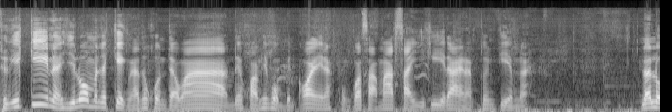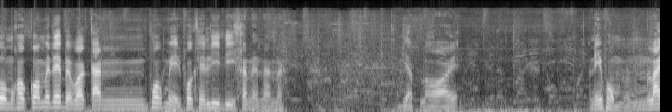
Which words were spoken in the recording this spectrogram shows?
ถึงอิกกี้เนี่ยฮีโร่มันจะเก่งนะทุกคนแต่ว่าด้วยความที่ผมเป็นอ้อยนะผมก็สามารถใส่อิกกี้ได้นะครับต้นเกมนะแล้วโลมเขาก็ไม่ได้แบบว่ากันพวกเมดพวกแครี่ดีขนาดนั้นนะเรียบร้อย อันนี้ผมไล่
